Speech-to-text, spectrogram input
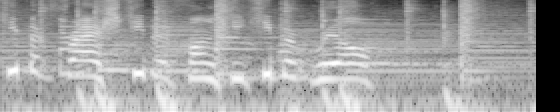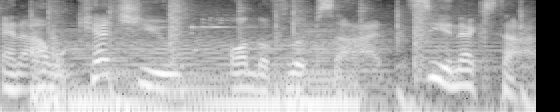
keep it fresh, keep it funky, keep it real, and I will catch you on the flip side. See you next time.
